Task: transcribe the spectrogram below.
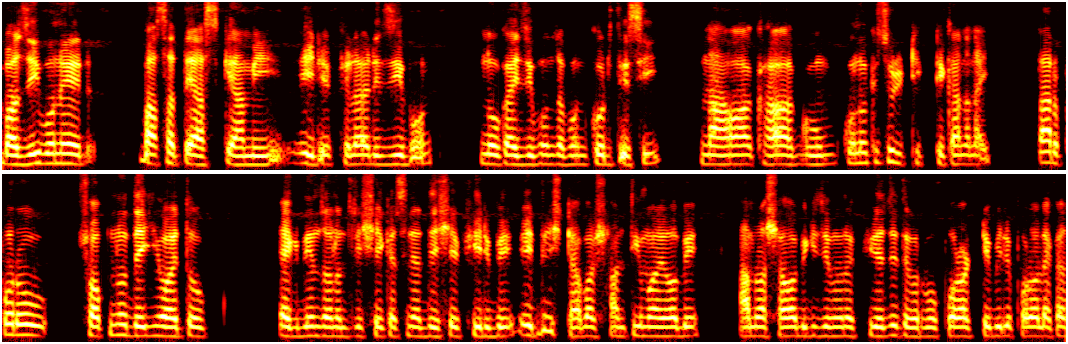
বা জীবনের বাঁচাতে আজকে আমি এই যে ফেরারি জীবন, নৌকায় জীবনযাপন করতেছি। নাওয়া, খাওয়া, ঘুম কোনো কিছুরই ঠিক ঠিকানা নাই। তারপরেও স্বপ্ন দেখি হয়তো একদিন জননেত্রী শেখ হাসিনা দেশে ফিরবে। এই দেশটা আবার শান্তিময় হবে। আমরা স্বাভাবিক জীবনে ফিরে যেতে পারব। পড়ার টেবিলে পড়ালেখা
